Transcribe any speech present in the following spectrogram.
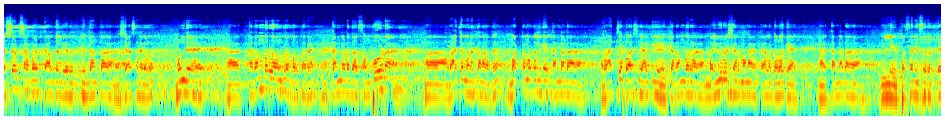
ಅಶೋಕ್ ಸಾಮ್ರಾಟ್ ಕಾಲದಲ್ಲಿ ಇರು ಇದ್ದಂಥ ಶಾಸನಗಳು. ಮುಂದೆ ಕದಂಬರು ಅಂತ ಬರ್ತಾರೆ. ಕನ್ನಡದ ಸಂಪೂರ್ಣ ರಾಜಮನೆತನ ಅದು. ಮೊಟ್ಟ ಮೊದಲಿಗೆ ಕನ್ನಡ ರಾಜ್ಯ ಭಾಷೆಯಾಗಿ ಕದಂಬರ ಮಯೂರ ಶರ್ಮನ ಕಾಲದೊಳಗೆ ಕನ್ನಡ ಇಲ್ಲಿ ಪಸರಿಸಿರುತ್ತೆ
